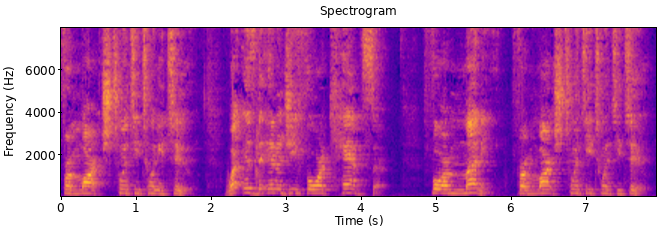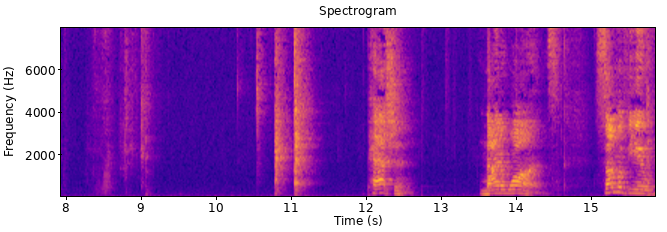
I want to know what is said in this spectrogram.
for March 2022. What is the energy for Cancer? For money for March 2022. Passion, Knight of Wands. Some of you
